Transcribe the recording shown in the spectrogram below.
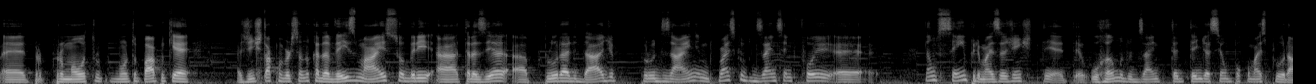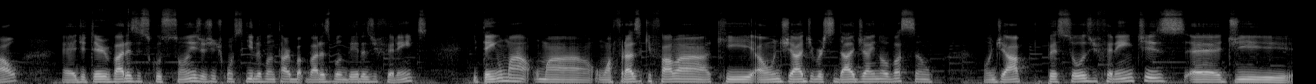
é, para um outro, um outro papo que é a gente está conversando cada vez mais sobre a, trazer a, a pluralidade para o design, por mais que o design sempre foi é, não sempre, mas a gente o ramo do design tende a ser um pouco mais plural, é, de ter várias discussões, de a gente conseguir levantar várias bandeiras diferentes. E tem uma, uma, uma frase que fala que aonde há diversidade há inovação onde há pessoas diferentes, é, de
